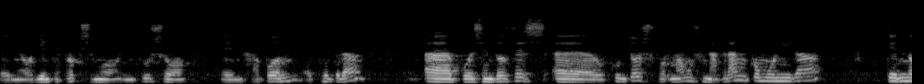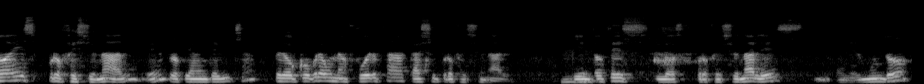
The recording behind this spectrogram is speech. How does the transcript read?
en Oriente Próximo, incluso en Japón, etcétera, eh, pues entonces eh, juntos formamos una gran comunidad que no es profesional, ¿eh? propiamente dicha, pero cobra una fuerza casi profesional. Y entonces los profesionales en el mundo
